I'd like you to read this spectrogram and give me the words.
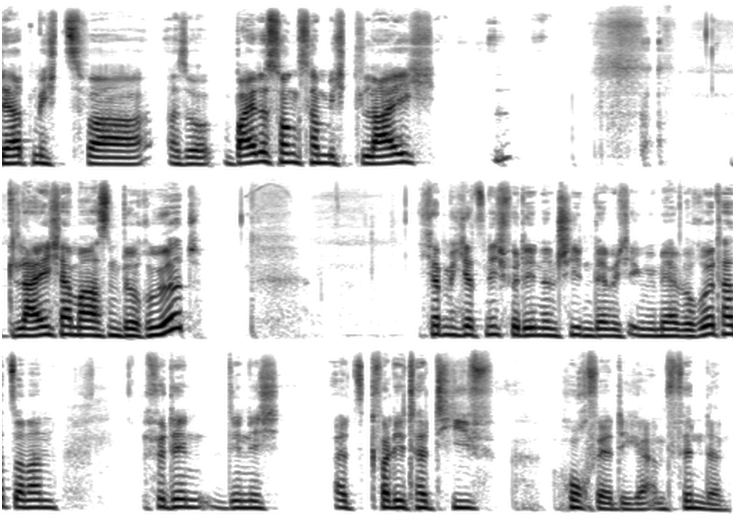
der hat mich zwar, also beide Songs haben mich gleich, gleichermaßen berührt. Ich habe mich jetzt nicht für den entschieden, der mich irgendwie mehr berührt hat, sondern für den, den ich als qualitativ hochwertiger empfinde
